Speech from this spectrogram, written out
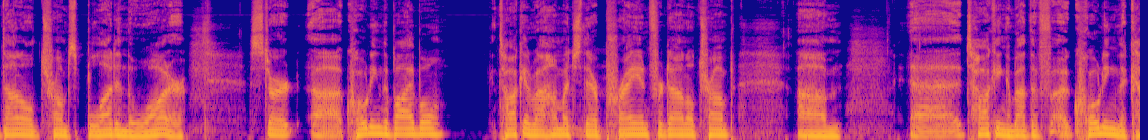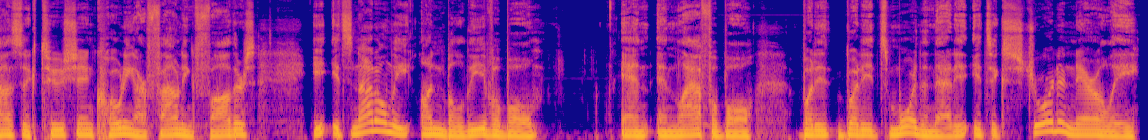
Donald Trump's blood in the water, start uh, quoting the Bible, talking about how much they're praying for Donald Trump. Um, uh, talking about the uh, quoting the Constitution, quoting our founding fathers. It, it's not only unbelievable and and laughable, but it but it's more than that. It, it's extraordinarily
